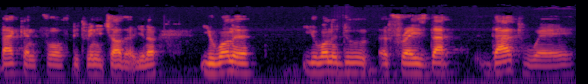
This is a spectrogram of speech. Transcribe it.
back and forth between each other. You know, you wanna you wanna do a phrase that that way,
